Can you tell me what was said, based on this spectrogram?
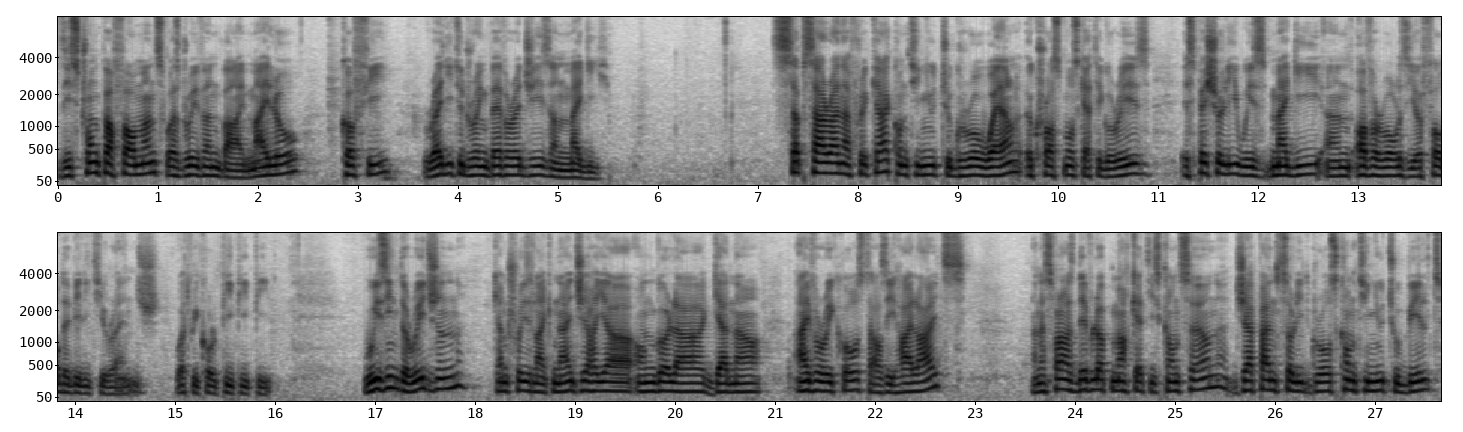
This strong performance was driven by Milo, coffee, ready-to-drink beverages, and Maggi. Sub-Saharan Africa continued to grow well across most categories, especially with Maggi and overall the affordability range, what we call PPP. Within the region, countries like Nigeria, Angola, Ghana, Ivory Coast are the highlights. And as far as developed market is concerned, Japan's solid growth continued to build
